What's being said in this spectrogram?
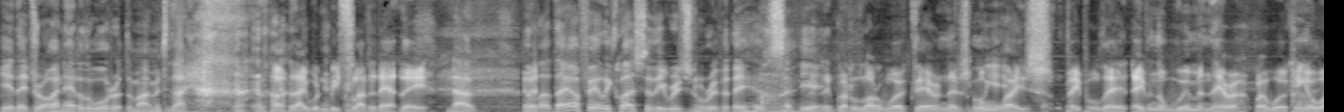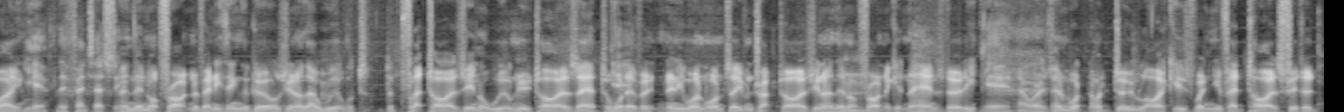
Yeah, they're drying out of the water at the moment. They they wouldn't be flooded out there. No. Well, they are fairly close to the original river there. It's, uh, yeah. They've got a lot of work there, and there's Oh, yeah. always people there. Even the women there are, are working away. Yeah, they're fantastic. And they're not frightened of anything. The girls, you know, they'll wheel the, t- the flat tyres in or wheel new tyres out or Yeah. whatever anyone wants. Even truck tyres, you know, they're not frightened of getting their hands dirty. yeah, no worries. And what I do like is when you've had tyres fitted,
